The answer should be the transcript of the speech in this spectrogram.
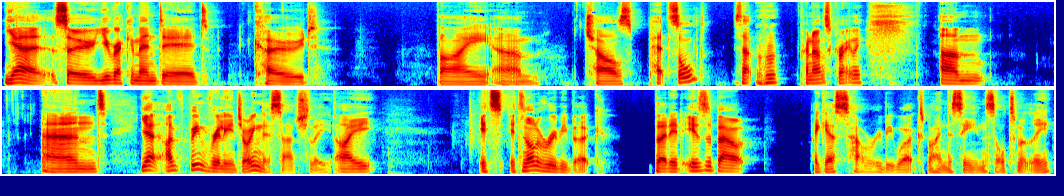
Yeah, so you recommended Code by um, Charles Petzold. Is that pronounced correctly? Um, and yeah, I've been really enjoying this actually. I it's it's not a Ruby book, but it is about I guess how Ruby works behind the scenes ultimately.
